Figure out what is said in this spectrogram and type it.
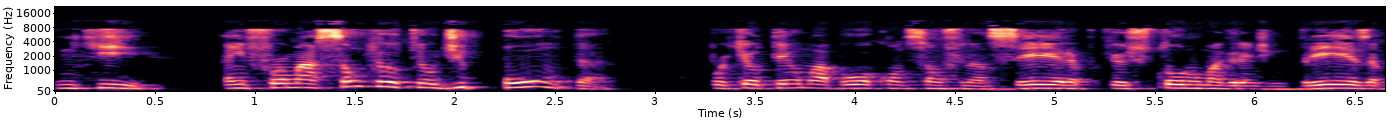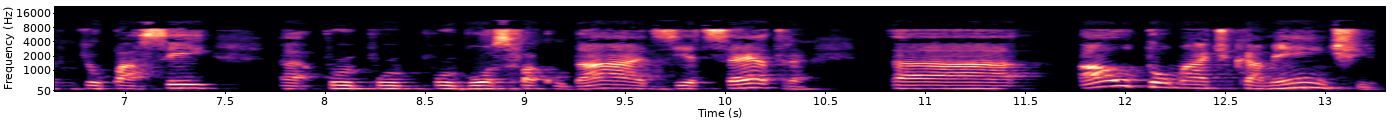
em que a informação que eu tenho de ponta, porque eu tenho uma boa condição financeira, porque eu estou numa grande empresa, porque eu passei por, por, por, boas faculdades e etc., uh, automaticamente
